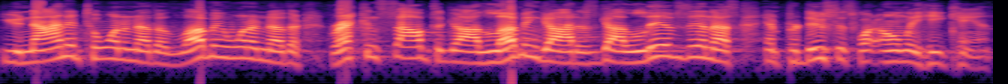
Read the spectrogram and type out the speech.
united to one another, loving one another, reconciled to God, loving God as God lives in us and produces what only He can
